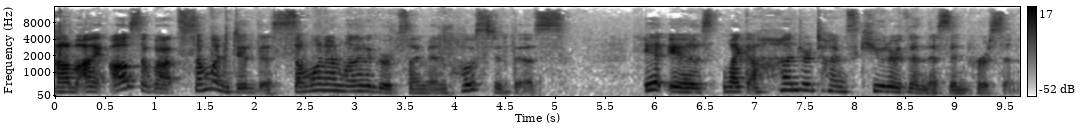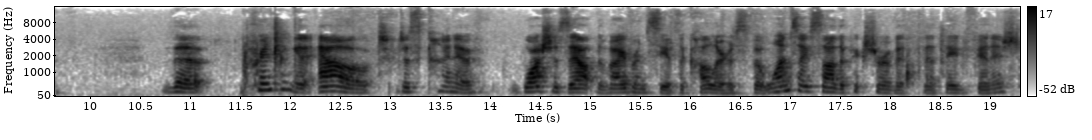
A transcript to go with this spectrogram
Um, I also bought, someone did this, someone on one of the groups I'm in posted this. It is like a hundred times cuter than this in person. The printing it out just kind of washes out the vibrancy of the colors. But once I saw the picture of it that they'd finished,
